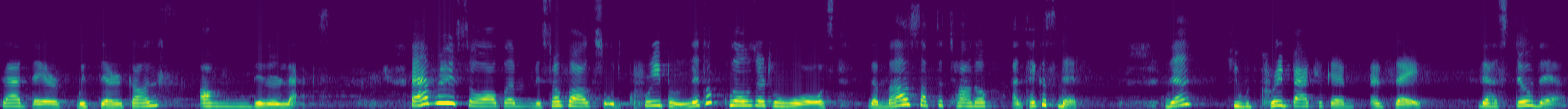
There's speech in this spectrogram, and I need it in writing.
sat there with their guns on their laps. Every so often, Mr. Fox would creep a little closer towards the mouth of the tunnel and take a sniff. Then he would creep back again and say, They're still there.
